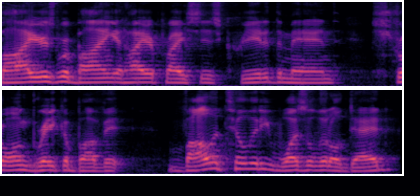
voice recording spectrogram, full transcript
Buyers were buying at higher prices, created demand, strong break above it. Volatility was a little dead.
